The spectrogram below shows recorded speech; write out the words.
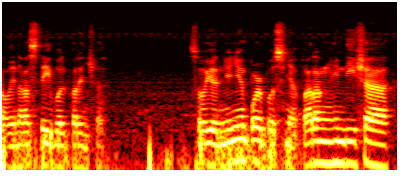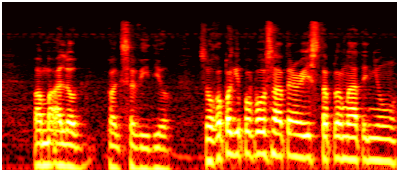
Okay, naka-stable pa rin siya. So, yun. Yun yung purpose niya. Parang hindi siya pamaalog pag sa video. So, kapag ipopost natin or i-stop lang natin yung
